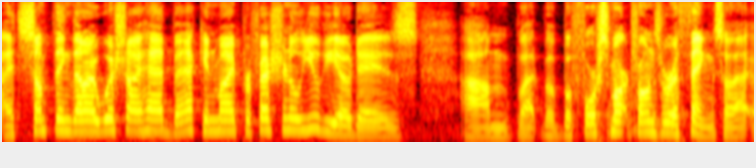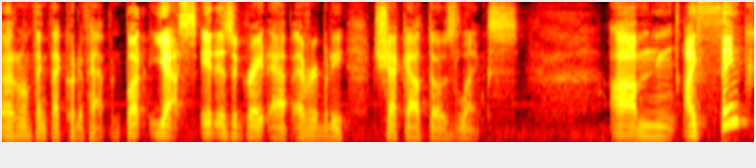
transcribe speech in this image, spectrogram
It's something that I wish I had back in my professional Yu Gi Oh days, um, but, but before smartphones were a thing, so I, I don't think that could have happened. But yes, it is a great app. Everybody, check out those links. Um, I think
